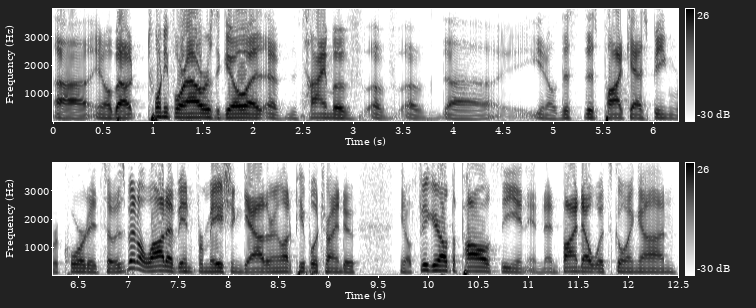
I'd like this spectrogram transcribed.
Uh, you know, about 24 hours ago at, at the time of of, of uh, you know this this podcast being recorded. So there's been a lot of information gathering. A lot of people trying to, you know, figure out the policy and, and, and find out what's going on.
